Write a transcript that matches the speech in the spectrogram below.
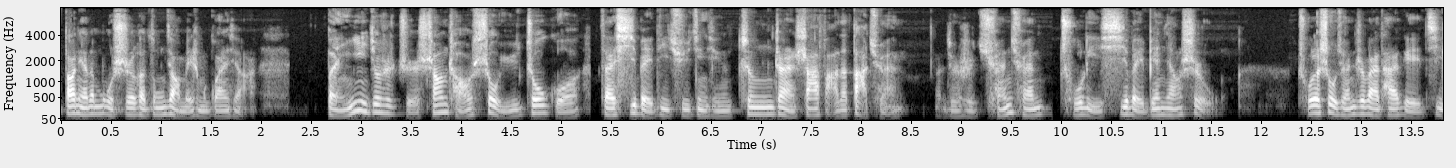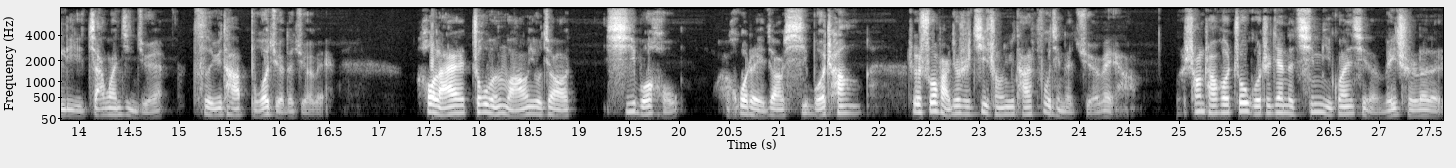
当年的牧师和宗教没什么关系啊，本意就是指商朝授予周国在西北地区进行征战杀伐的大权，就是全权处理西北边疆事务。除了授权之外，他还给季历加官进爵，赐予他伯爵的爵位。后来周文王又叫西伯侯。或者也叫西伯昌，这个说法就是继承于他父亲的爵位啊。商朝和周国之间的亲密关系呢，维持了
